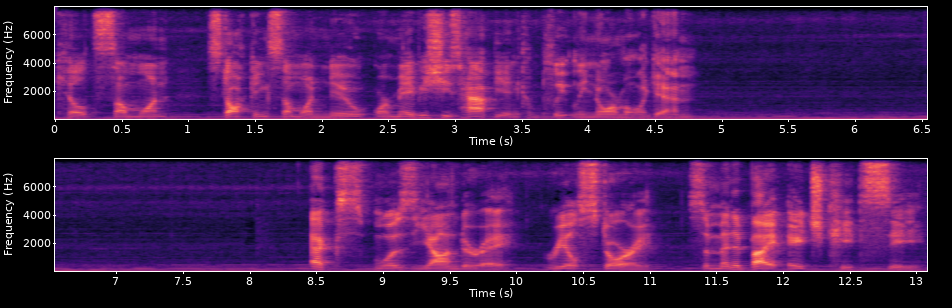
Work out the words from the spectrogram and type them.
killed someone, stalking someone new, or maybe she's happy and completely normal again. Ex was Yandere, real story, submitted by H. Keith C.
